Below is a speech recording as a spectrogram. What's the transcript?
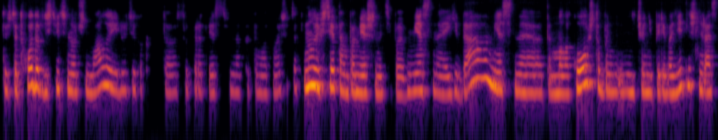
То есть отходов действительно очень мало, и люди как-то супер ответственно к этому относятся. Ну и все там помешаны, типа местная еда, местное там молоко, чтобы ничего не перевозить лишний раз.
